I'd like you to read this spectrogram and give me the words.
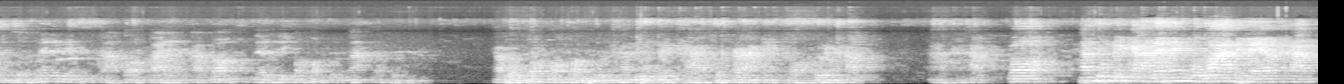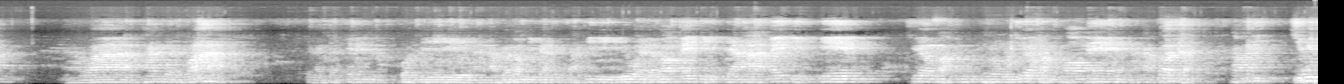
ส่งเสริมให้นักเรียนศึกษาต่อไปนะครับ ก็ในวันนี้ขอขอบคุณมากครับผมครับผมก็ขอขอบคุณท่านผู้บริการสงกานต์แห่งทองด้วยนะครับนะครับ ก็ท่านผู้บริการได้ให้โอวาทไปแล้วนะครับ ว่าถ้าเกิดว่าอยากจะเป็นคนดีนะครับแล้วก็มีการศึกษาที่ดีด้วย แล้วก็ไม่ติดยาไม่ติดเกม เชื่อฟังคุณครูเชื่อฟังพ่อแม่นะครับ ก็จะทำให้ชีวิต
